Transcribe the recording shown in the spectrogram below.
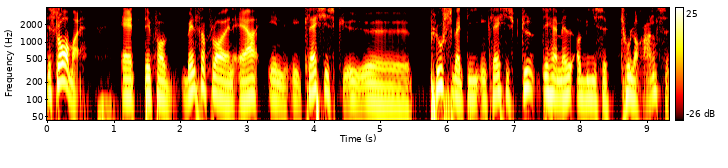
Det slår mig, at det for venstrefløjen er en, en klassisk øh, plusværdi, en klassisk dyd, det her med at vise tolerance.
